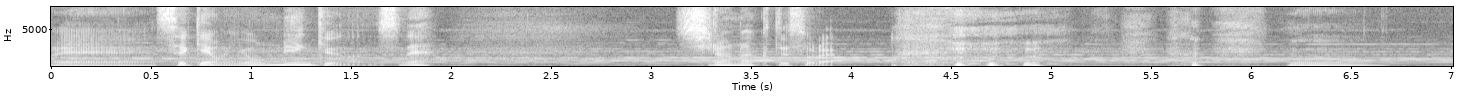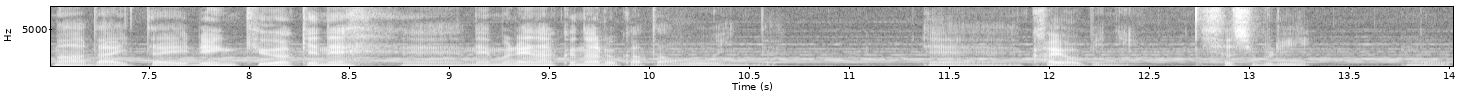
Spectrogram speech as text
えー、世間は4連休なんですね。知らなくてそれ。うんまあ大体連休明けね、えー、眠れなくなる方多いんで、えー、火曜日に久しぶり、もう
